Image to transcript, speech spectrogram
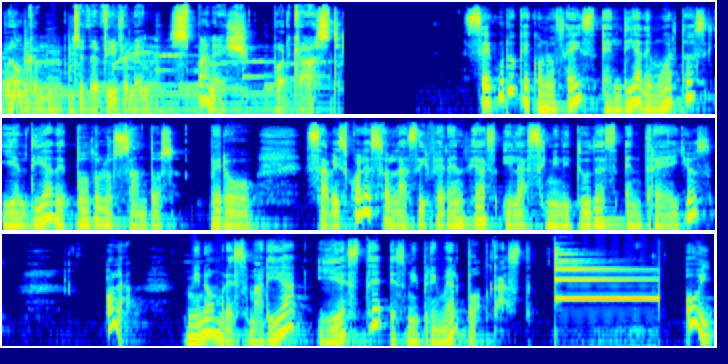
Welcome to the Vivalin Spanish podcast. Seguro que conocéis el Día de Muertos y el Día de Todos los Santos, pero ¿sabéis cuáles son las diferencias y las similitudes entre ellos? Hola, mi nombre es María y este es mi primer podcast. Hoy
